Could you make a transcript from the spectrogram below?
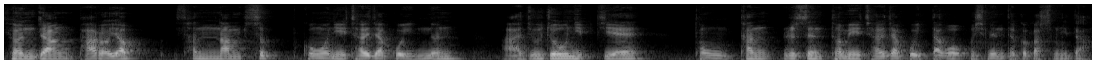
현장 바로 옆 선남숲 공원이 자리 잡고 있는 아주 좋은 입지에 동탄 르센텀이 자리 잡고 있다고 보시면 될 것 같습니다.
